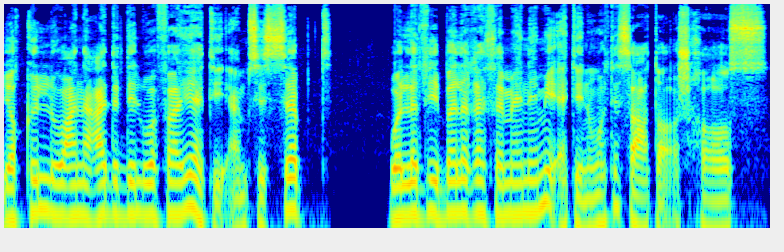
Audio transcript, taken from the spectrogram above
يقل عن عدد الوفيات أمس السبت والذي بلغ 809 أشخاص.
